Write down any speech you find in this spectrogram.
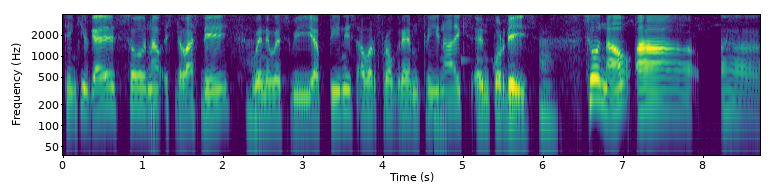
thank you guys. So now it's the last day. Whenever we uh, finish our program, three nights and four days. Ah. So now, uh, uh,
